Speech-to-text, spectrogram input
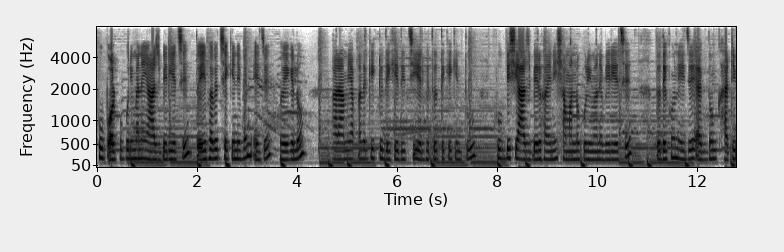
খুব অল্প পরিমাণে আঁশ বেরিয়েছে। তো এইভাবে ছেঁকে নেবেন, এই যে হয়ে গেল। আর আমি আপনাদেরকে একটু দেখিয়ে দিচ্ছি, এর ভিতর থেকে কিন্তু খুব বেশি আঁশ বের হয়নি, সামান্য পরিমাণে বেরিয়েছে। তো দেখুন, এই যে একদম খাঁটি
